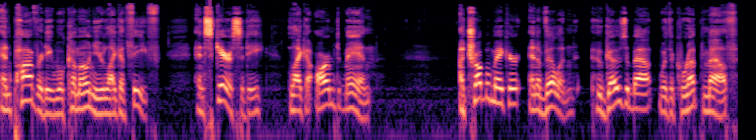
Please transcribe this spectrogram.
and poverty will come on you like a thief, and scarcity like an armed man. A troublemaker and a villain who goes about with a corrupt mouth,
